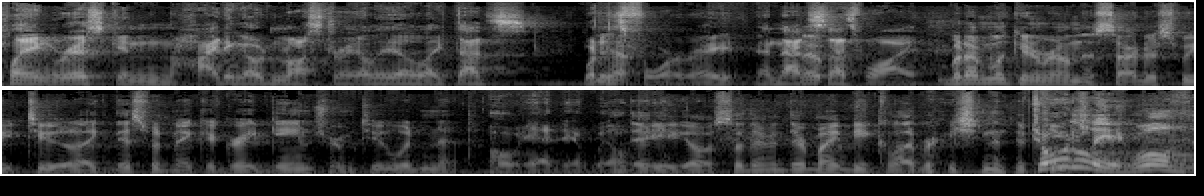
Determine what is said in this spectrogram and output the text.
playing Risk and hiding out in Australia. Like that's what it's for, right? And that's Yep. that's why. But I'm looking around the cider suite too. Like this would make a great games room too, wouldn't it? Oh yeah, it will. There be. you go. So there, there might be collaboration in the future. Totally. Well,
